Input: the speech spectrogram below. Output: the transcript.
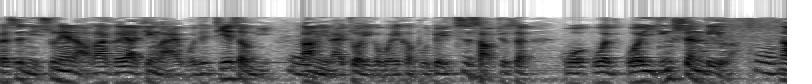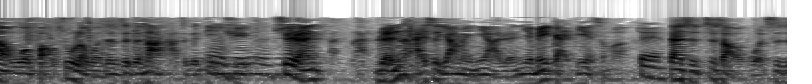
可是你苏联老大哥要进来，我就接受你，让你来做一个维和部队。至少就是我我我已经胜利了，那我保住了我的这个纳卡这个地区。虽然人还是亚美尼亚人，也没改变什么，对。但是至少我是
